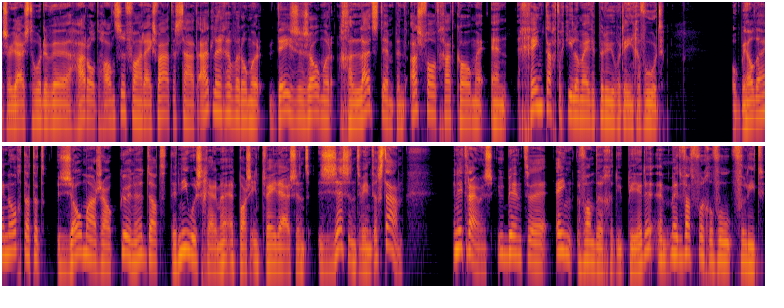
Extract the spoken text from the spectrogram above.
Zojuist hoorden we Harold Hansen van Rijkswaterstaat uitleggen waarom er deze zomer geluidsdempend asfalt gaat komen en geen 80 km per uur wordt ingevoerd. Ook meldde hij nog dat het zomaar zou kunnen dat de nieuwe schermen er pas in 2026 staan. Meneer Truijens, u bent uh, een van de gedupeerden. En met wat voor gevoel verliet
